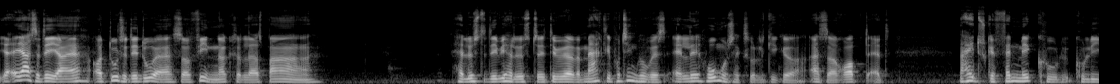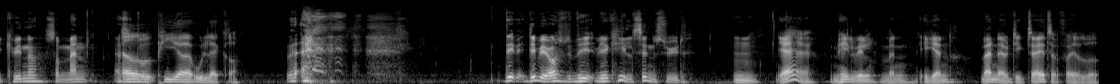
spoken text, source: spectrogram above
jeg, jeg er til det, jeg er, og du til det, du er, så fint nok, så lad os bare have lyst til det, vi har lyst til. Det vil være mærkeligt. Prøv at tænke på, hvis alle homoseksuelle gik og altså, råbte, at nej, du skal fandme ikke kunne, kunne lide kvinder som mand. Altså, Ad, du, piger er ulækre. Det, det vil jo også vir- virke helt sindssygt. Mm. Ja, ja, helt vildt, men igen, manden er jo diktator for helvede.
